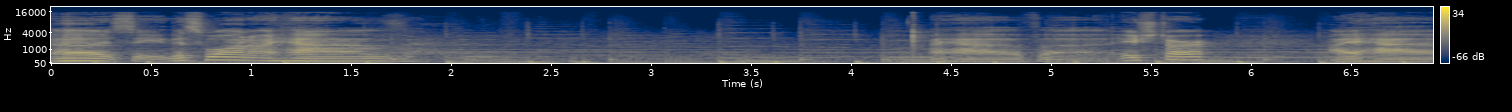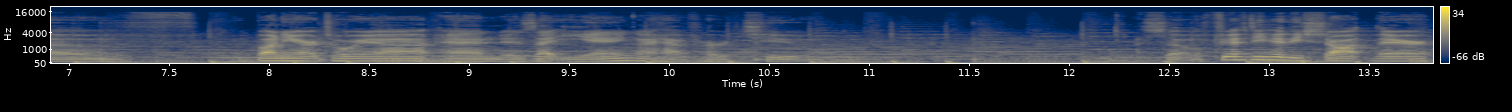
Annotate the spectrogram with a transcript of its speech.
Uh, let's see. This one I have... I have uh, Ishtar. I have Bunny Artoria, and is that Yang? I have her too. So 50-50 shot there.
